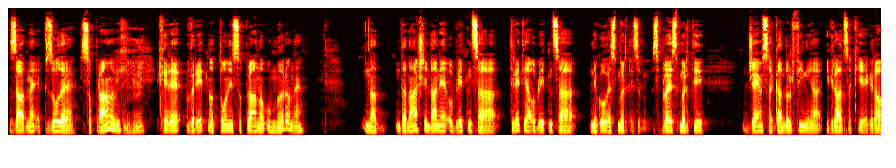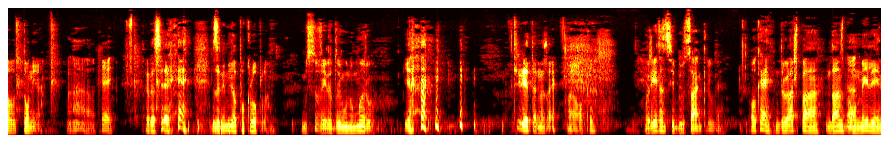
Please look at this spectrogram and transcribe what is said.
zadnje epizode Sopranovih, uh -huh. ker je verjetno Toni Soprano umrl. Ne? Na današnji dan je obletnica, tretja obletnica njegove smrti, se pravi smrti Jamesa Gandolfinija, igralca, ki je igral Tonija. A, okay. Tako da se je zanimivo poklopilo. Nisem vedel, da je on umrl. Ja, tri leta nazaj. A, okay. Verjetno si bil sam kriv. Okay, drugač pa danes bomo imeli.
